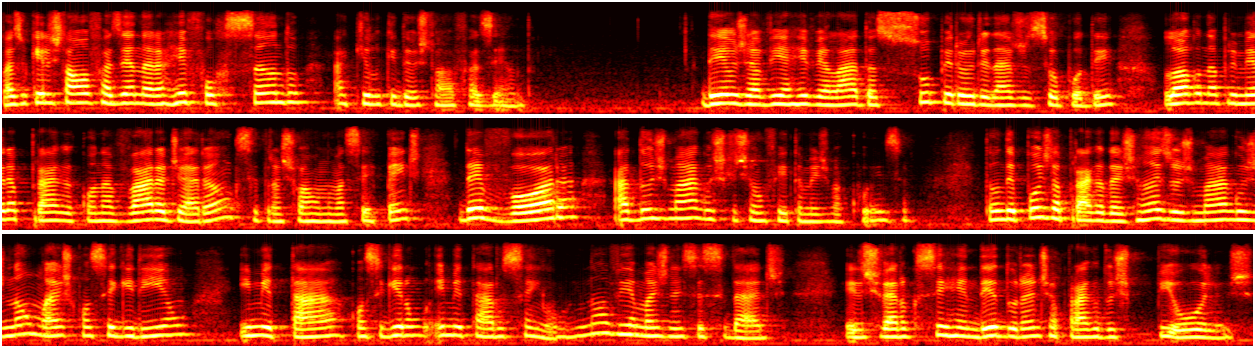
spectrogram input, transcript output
Mas o que eles estavam fazendo era reforçando aquilo que Deus estava fazendo. Deus já havia revelado a superioridade do seu poder logo na primeira praga, quando a vara de Arão, que se transforma numa serpente, devora a dos magos que tinham feito a mesma coisa. Então, depois da praga das rãs, os magos não mais conseguiriam imitar, conseguiram imitar o Senhor. Não havia mais necessidade. Eles tiveram que se render durante a praga dos piolhos.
